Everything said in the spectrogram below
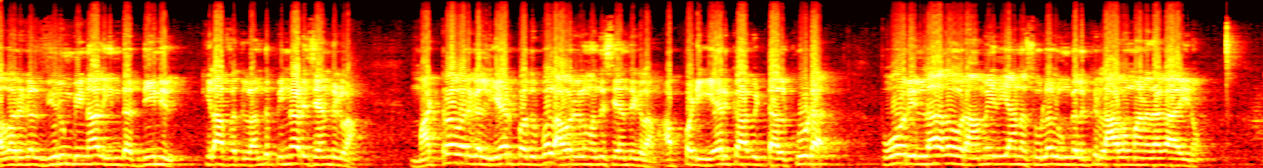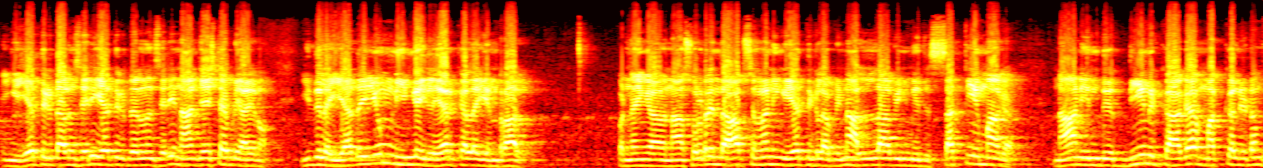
அவர்கள் விரும்பினால் இந்த தீனில் கிலாஃபத்தில் வந்து பின்னாடி சேர்ந்துக்கலாம். மற்றவர்கள் ஏற்பது போல் அவர்களும் வந்து சேர்ந்துக்கலாம். அப்படி ஏற்காவிட்டால் கூட போர் இல்லாத ஒரு அமைதியான சூழல் உங்களுக்கு லாபமானதாக ஆயிரும். நீங்கள் ஏற்றுக்கிட்டாலும் சரி ஏற்றுக்கிட்டாலும் சரி நான் ஜெயிச்சிட்டா இப்படி ஆயிரும். இதில் எதையும் நீங்கள் ஏற்கலை என்றால் இப்போ நீங்கள் நான் சொல்கிற இந்த ஆப்ஷன்லாம் நீங்கள் ஏற்றுக்கல அப்படின்னா அல்லாவின் மீது சத்தியமாக நான் இந்த தீனுக்காக மக்களிடம்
